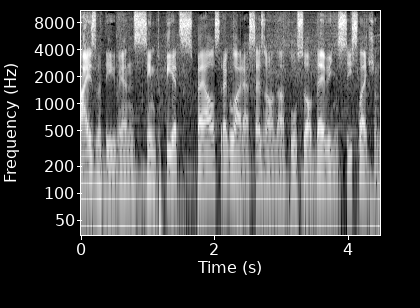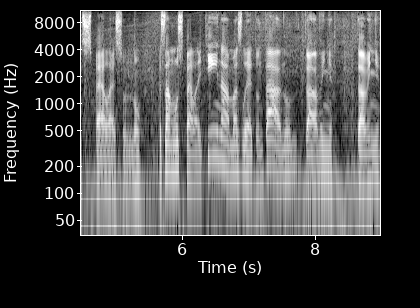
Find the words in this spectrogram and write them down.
aizvadīja vienas 105 spēles regulārajā sezonā, plus vēl 9 izslēgšanas spēlēs. Un, nu, pēc tam uzspēlēja Ķīnā mazliet, un tā, nu, tā, viņa, tā viņa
